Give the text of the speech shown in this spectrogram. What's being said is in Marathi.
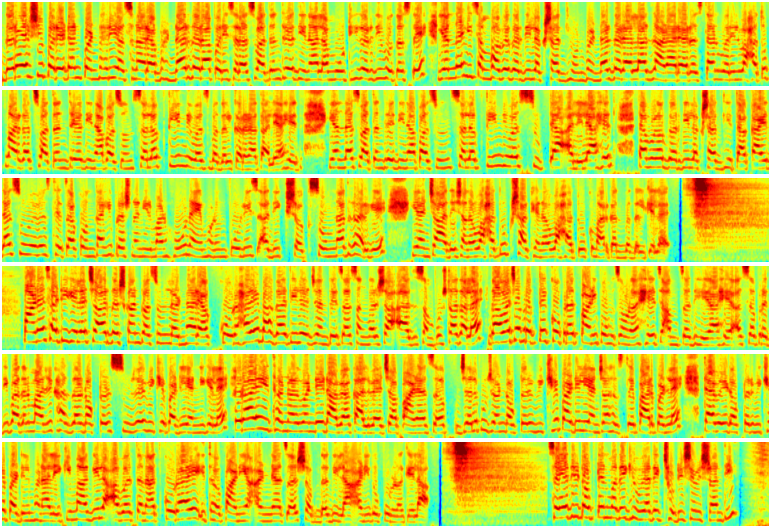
दरवर्षी पर्यटन पंढरी असणाऱ्या भंडारदरा परिसरात स्वातंत्र्य दिनाला मोठी गर्दी होत असते. यंदा ही संभाव्य गर्दी लक्षात घेऊन भंडारदऱ्याला जाणाऱ्या रस्त्यांवरील वाहतूक मार्गात स्वातंत्र्य दिनापासून सलग तीन दिवस बदल करण्यात आले आहेत. यंदा स्वातंत्र्य दिनापासून सलग तीन दिवस सुट्ट्या आलेल्या आहेत. त्यामुळे गर्दी लक्षात घेता कायदा सुव्यवस्थेचा कोणताही प्रश्न निर्माण होऊ नये म्हणून पोलीस अधीक्षक सोमनाथ घारगे यांच्या आदेशानं वाहतूक शाखेनं वाहतूक मार्गात बदल केलाय. पाण्यासाठी गेल्या चार दशकांपासून लढणाऱ्या कोरहाळे भागातील जनतेचा संघर्ष आज संपुष्टात आलाय. गावाच्या प्रत्येक कोपऱ्यात पाणी पोहोचवणं हेच आमचं ध्येय आहे असं प्रतिपादन माजी खासदार डॉक्टर सुजय विखे पाटील यांनी केलंय. कोराळे इथं नळवंडे डाव्या कालव्याच्या पाण्याचं जलपूजन डॉक्टर विखे पाटील यांच्या हस्ते पार पडलंय. त्यावेळी डॉक्टर विखे पाटील म्हणाले की मागील आवर्तनात कोराळे इथं पाणी आणण्याचा शब्द दिला आणि तो पूर्ण केला. सह्याद्री टॉप टेन मध्ये घेऊयात एक छोटीशी विश्रांती.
